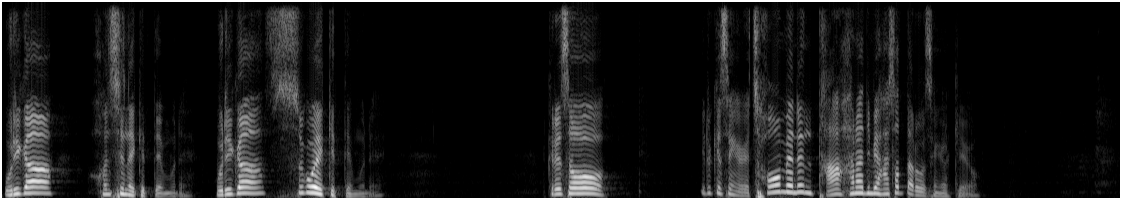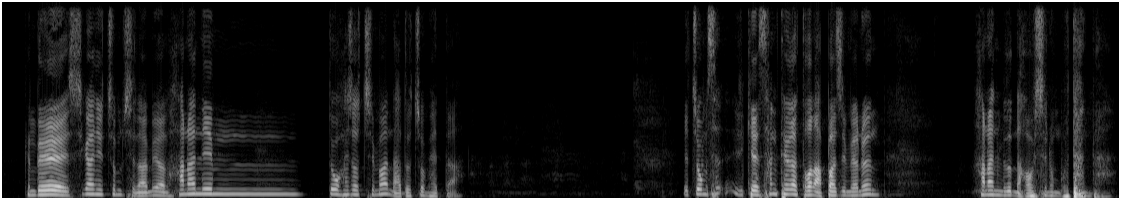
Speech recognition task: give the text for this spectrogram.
우리가 헌신했기 때문에, 우리가 수고했기 때문에. 그래서 이렇게 생각해요. 처음에는 다 하나님이 하셨다고 생각해요. 근데 시간이 좀 지나면 하나님도 하셨지만 나도 좀 했다. 좀 이렇게 상태가 더 나빠지면은 하나님도 나오시는 못한다.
